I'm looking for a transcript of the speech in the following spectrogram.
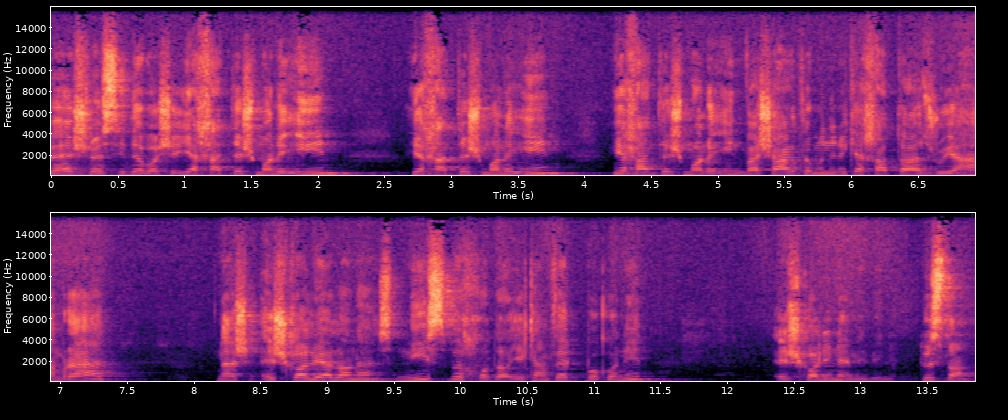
بهش رسیده باشه. یه خطش مال این یه خطش مال این یه خطش مال این. و شرطمون اینه که خطا از روی هم رد نش اشکالی الان هست؟ نیست به خدا. یکم فکر بکنید. اشکالی نمی‌بینید دوستان.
